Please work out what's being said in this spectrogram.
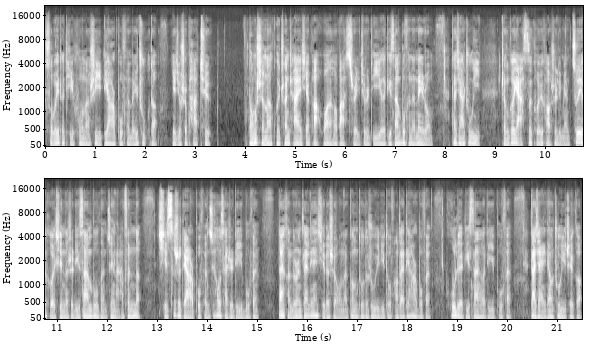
所谓的题库呢，是以第二部分为主的，也就是 Part Two。同时呢，会穿插一些 Part One 和 Part Three，就是第一和第三部分的内容。大家注意，整个雅思口语考试里面最核心的是第三部分，最拿分的；其次是第二部分，最后才是第一部分。但很多人在练习的时候呢，更多的注意力都放在第二部分，忽略第三和第一部分。大家一定要注意这个。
